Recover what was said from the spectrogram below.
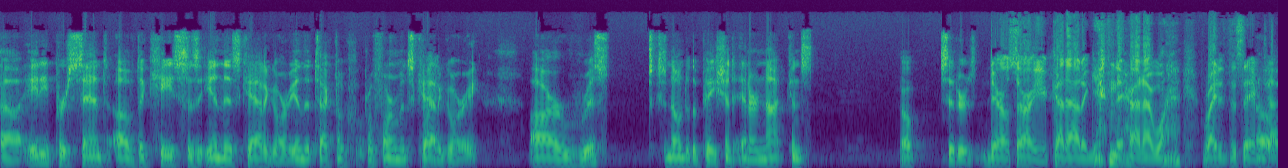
uh, eighty uh, percent of the cases in this category, in the technical performance category, right. are risks known to the patient and are not considered. Oh, considers. Darrell, sorry, you cut out again there, and I want right at the same oh, time.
